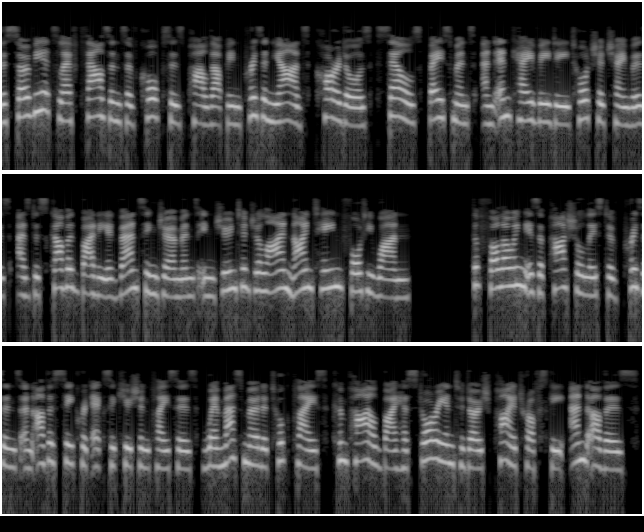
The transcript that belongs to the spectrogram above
The Soviets left thousands of corpses piled up in prison yards, corridors, cells, basements, and NKVD torture chambers, as discovered by the advancing Germans in June to July 1941. The following is a partial list of prisons and other secret execution places, where mass murder took place, compiled by historian Tadeusz Piotrowski, and others.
